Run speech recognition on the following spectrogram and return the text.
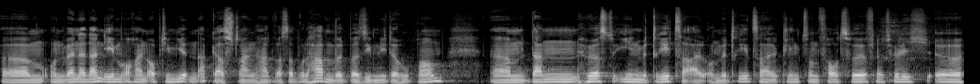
und wenn er dann eben auch einen optimierten Abgasstrang hat, was er wohl haben wird bei 7 Liter Hubraum, ähm, dann hörst du ihn mit Drehzahl. Und mit Drehzahl klingt so ein V12 natürlich, äh,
